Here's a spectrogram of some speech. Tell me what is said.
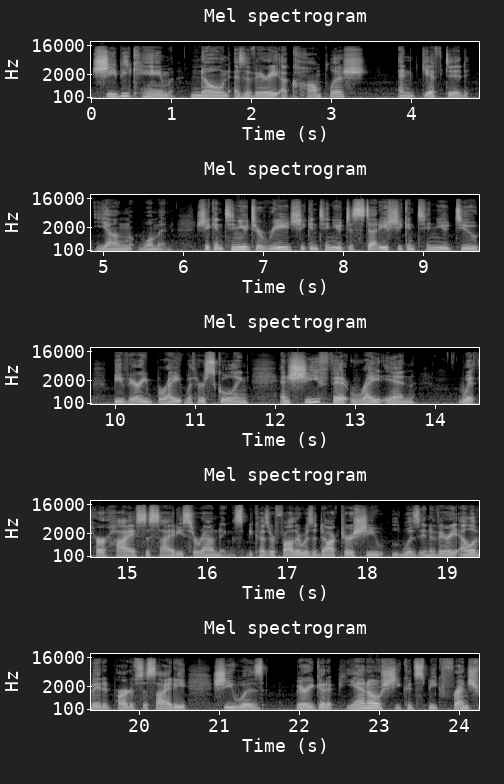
she became known as a very accomplished and gifted young woman. She continued to read, she continued to study, she continued to be very bright with her schooling, and she fit right in with her high society surroundings. Because her father was a doctor, she was in a very elevated part of society. She was very good at piano, she could speak French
